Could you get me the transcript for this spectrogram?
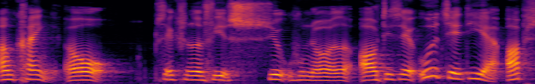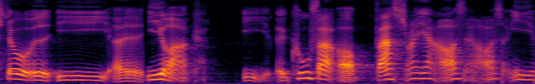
omkring år 680-700, og det ser ud til, at de er opstået i øh, Irak i øh, Kufa og Basra, ja, også, også i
